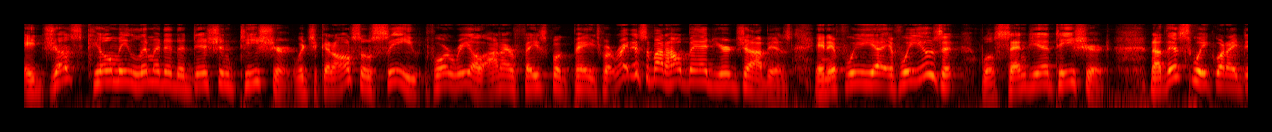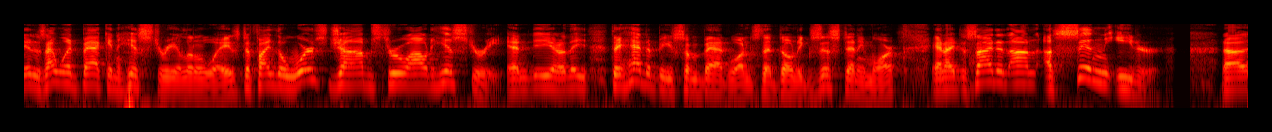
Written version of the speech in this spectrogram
a Just Kill Me limited edition t-shirt, which you can also see for real on our Facebook page. But write us about how bad your job is, and if we uh, if we use it, we'll send you a t-shirt. Now this week what I did is I went back in history a little ways to find the worst jobs throughout history. And you know, they there had to be some bad ones that don't exist anymore, and I decided on a sin eater. Now,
